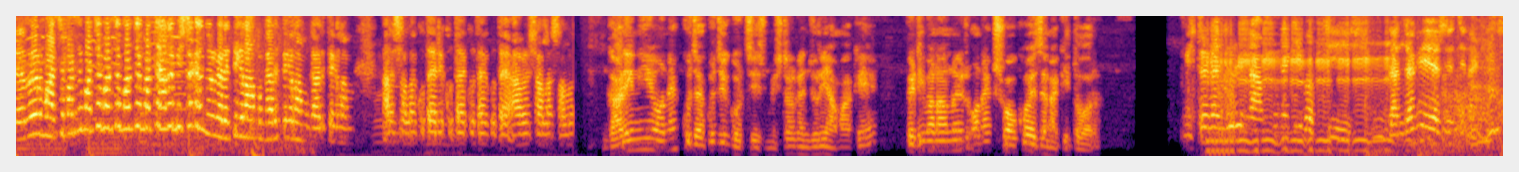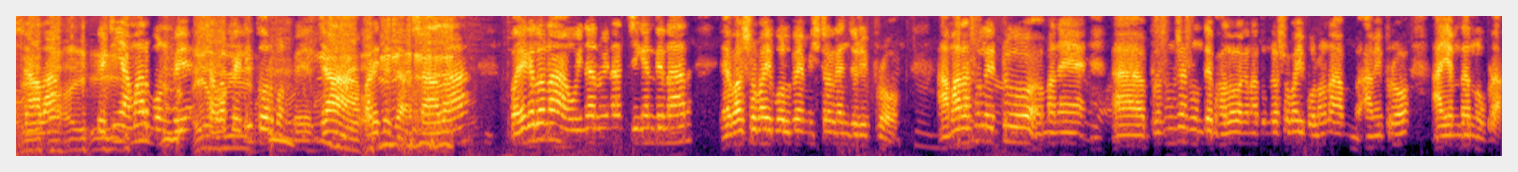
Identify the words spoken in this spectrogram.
আরে মারছে মারছে মারছে মারছে মারছে মারছে আরে মিস্টার গঞ্জুরি গাড়িতে গেলাম গাড়িতে গেলাম গাড়িতে গেলাম আরে শালা কোথায় রে কোথায় কোথায় কোথায়? আরে শালা শালা। গাড়ি নিয়ে অনেক খোঁজাখুঁজি করছিস মিস্টার গঞ্জুরি আমাকে পেটি বানানোর অনেক শখ হয়েছে নাকি তোর? মিস্টার গঞ্জুরি নাম শুনে কি ভাবছিস? গাঞ্জা খেয়ে এসেছি নাকি? শালা পেটি আমার বনবে শালা পেটি তোর বনবে যা বাড়িতে যা শালা। হয়ে গেল না উইনার উইনার চিকেন ডিনার এবার সবাই বলবে মিস্টার গঞ্জুরি প্রো আমার আসলে একটু মানে প্রশংসা শুনতে ভালো লাগে না, তোমরা সবাই বলো না, আমি pro I am the Nubra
